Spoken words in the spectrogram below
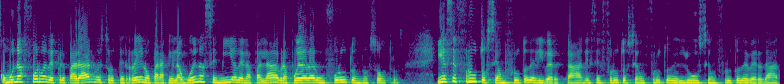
como una forma de preparar nuestro terreno para que la buena semilla de la palabra pueda dar un fruto en nosotros. Y ese fruto sea un fruto de libertad, ese fruto sea un fruto de luz, sea un fruto de verdad.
